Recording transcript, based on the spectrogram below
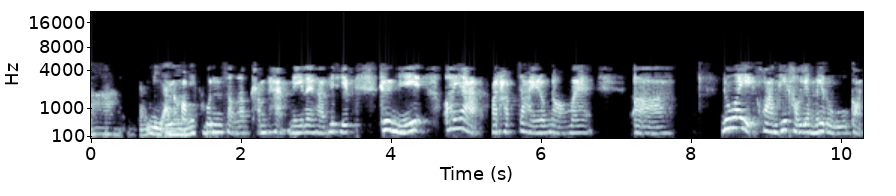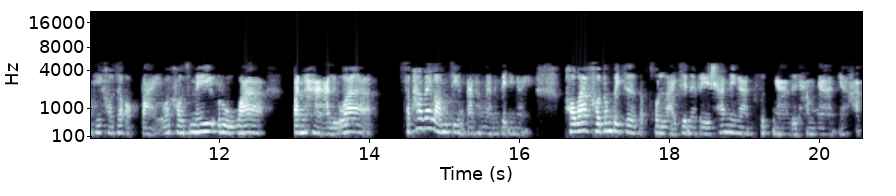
บ้างมีอะไรขอบคุณสำหรับคำถามนี้เลยค่ะพี่ทิพย์คืออย่างนี้อ้อยอยากประทับใจน้องๆว่าด้วยความที่เขายังไม่รู้ก่อนที่เขาจะออกไป ว่าเขาจะไม่รู้ว่าปัญหาหรือว่า สภาพแวดล้อมจริงของการทำงานเป็นยังไง เพราะว่าเขาต้องไปเจอกับคนหลายเจเนเรชันในงานฝึกงานหรือทำงานเนี่ยค่ะ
